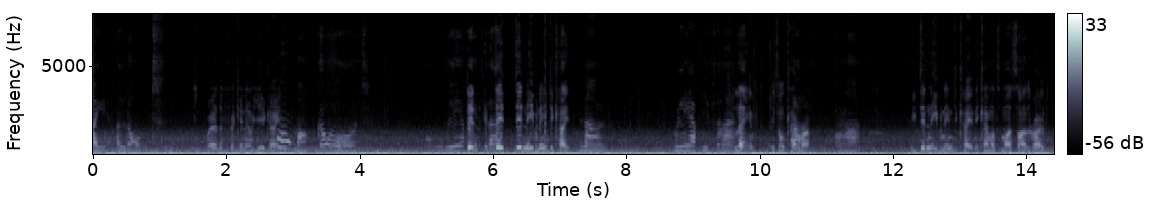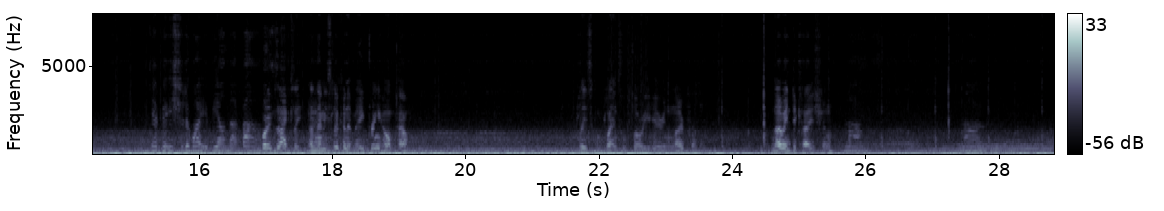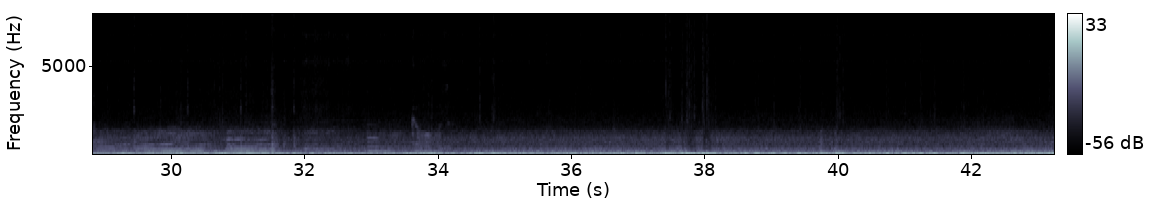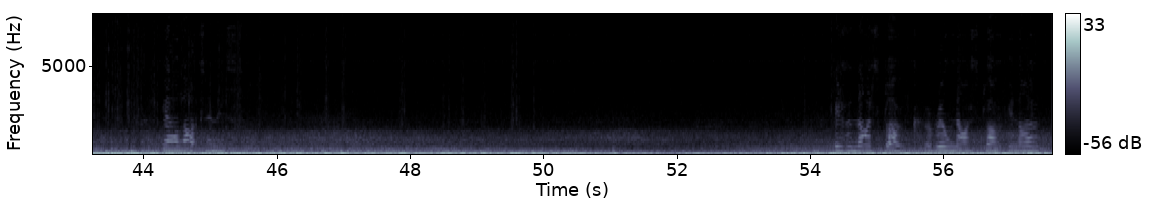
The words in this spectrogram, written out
pay a lot. Where the freaking hell are you going? Oh my god. Oh, will Didn't, did, didn't even indicate. No. Will he have you for that? Let him. He's on camera. Oh, alright. He didn't even indicate and he came onto my side of the road. Yeah, but he should have waited behind that bar. Well, exactly. And then he's looking at me. Bring it on, pal. Police complaints authority hearing no problem. No indication. No. No. nice bloke, a real nice bloke, you know.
